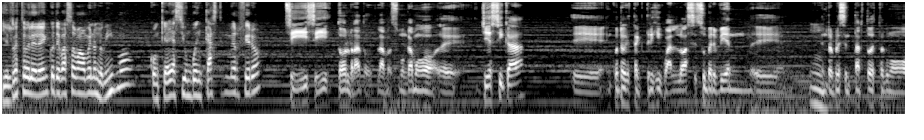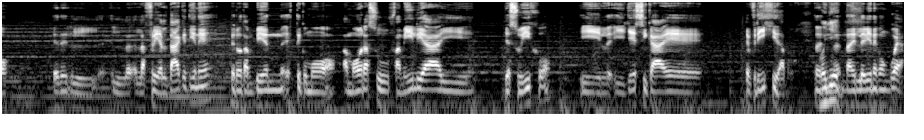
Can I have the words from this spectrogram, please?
¿Y el resto del elenco te pasa más o menos lo mismo? ¿Con que haya sido un buen casting, me refiero? Sí, sí, todo el rato. La- supongamos eh, Jessica, eh, encuentro que esta actriz igual lo hace súper bien eh, Mm, en representar todo esto como eh, el- la frialdad que tiene, pero también este como amor a su familia y, y a su hijo. Y, y Jessica es, es brígida. Oye. na- nadie le viene con wea.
